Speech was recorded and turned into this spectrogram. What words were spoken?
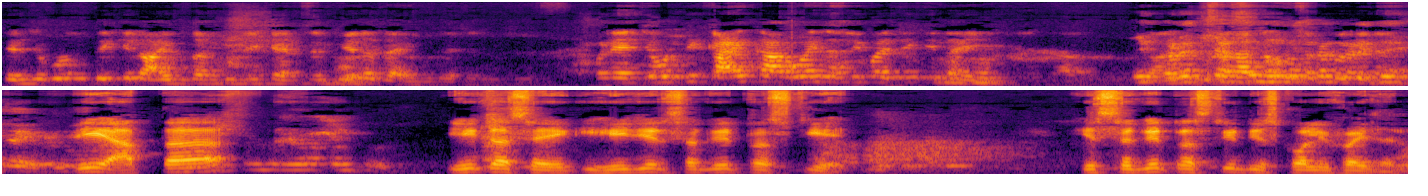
त्यांच्याकडून देखील आयुक्तांकडून कॅन्सल केलं जाईल उद्याच्या दिवशी. पण यांच्यावरती काय कारवाई झाली पाहिजे की नाही? ते आता एक असं आहे की हे जे सगळे ट्रस्टी आहेत हे सगळे ट्रस्टी डिस्क्वालिफाय झाले.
